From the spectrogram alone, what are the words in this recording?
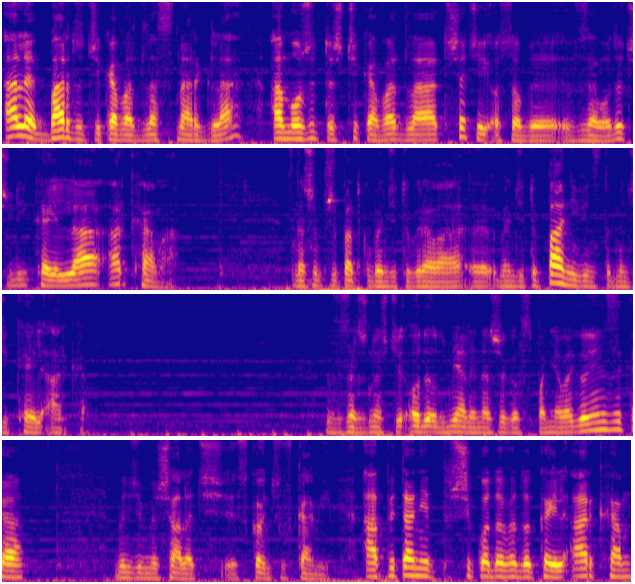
ale bardzo ciekawa dla Snargla, a może też ciekawa dla trzeciej osoby w załodze, czyli Kayla Arkhama. W naszym przypadku będzie to grała, yy, będzie to pani, więc to będzie Kale Arkham w zależności od odmiany naszego wspaniałego języka, będziemy szaleć z końcówkami. A pytanie przykładowe do Kyle Arkham.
